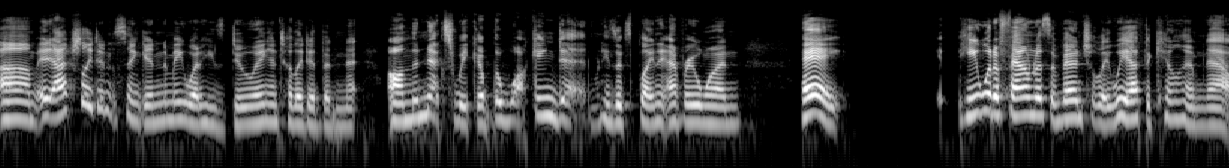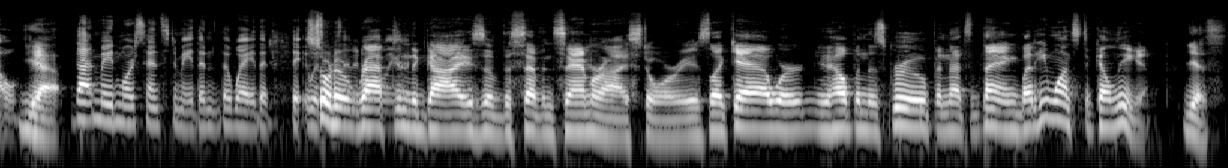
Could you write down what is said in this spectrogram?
Um, it actually didn't sink into me what he's doing until they did the ne- on the next week of The Walking Dead when he's explaining to everyone, "Hey, he would have found us eventually. We have to kill him now." Yeah. That made more sense to me than the way that it was sort of presented wrapped in the guise of the Seven Samurai story. It's like, yeah, we're helping this group, and that's the thing. But he wants to kill Negan. Yes.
